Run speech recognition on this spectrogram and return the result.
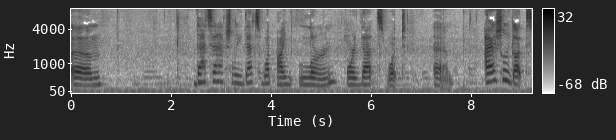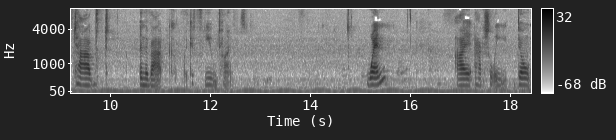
um that's actually that's what I learned or that's what um I actually got stabbed in the back like a few times. When I actually don't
